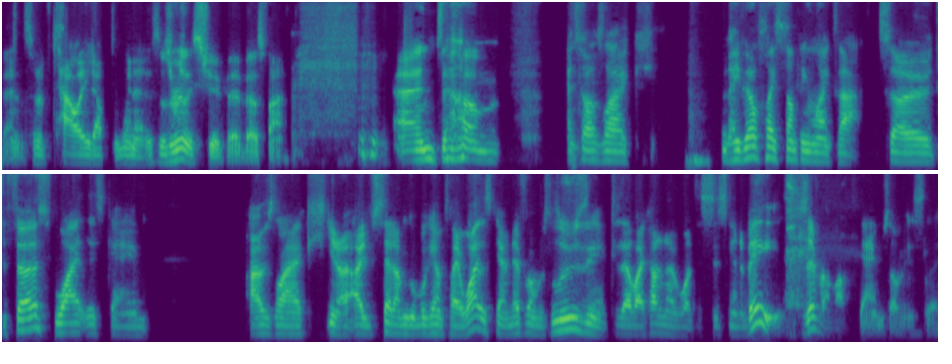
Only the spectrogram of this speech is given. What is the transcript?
and sort of tallied up the winners. It was really stupid, but it was fun. and um, and so I was like, maybe I'll play something like that. So the first whitelist game, I was like, you know, I said I'm we're going to play a whitelist game, and everyone was losing it because they're like, I don't know what this is going to be because everyone loves games, obviously.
